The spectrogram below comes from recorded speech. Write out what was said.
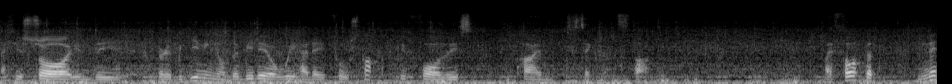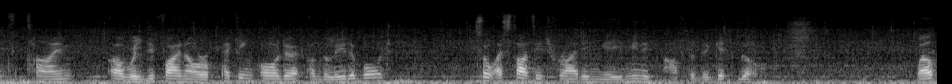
as you saw in the very beginning of the video, we had a full stop before this time segment started. I thought that net time uh, will define our pecking order on the leaderboard, so I started riding a minute after the get-go. Well,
